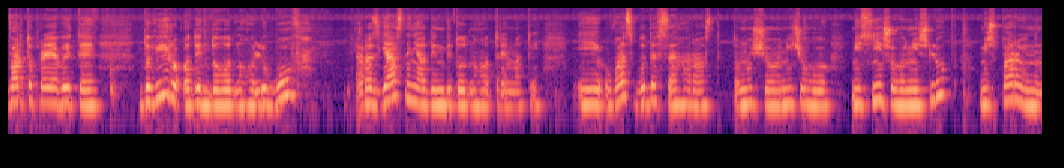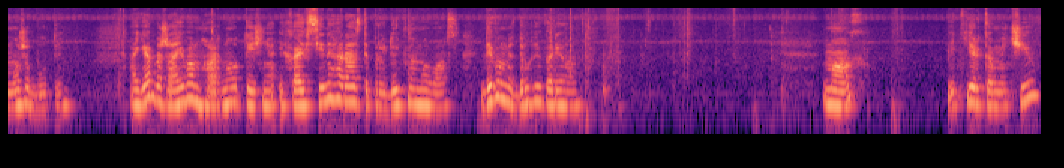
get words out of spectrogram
варто проявити довіру один до одного, любов роз'яснення один від одного отримати, і у вас буде все гаразд, тому що нічого міцнішого, ніж шлюб, між парою не може бути. А я бажаю вам гарного тижня, і хай всі негаразди пройдуть мимо вас. Дивимось другий варіант. Мах, п'ятірка мечів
